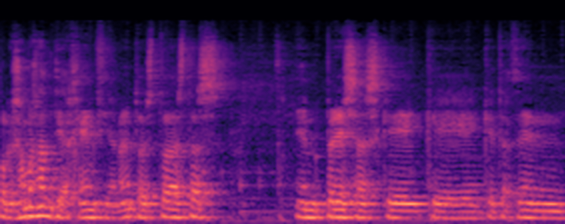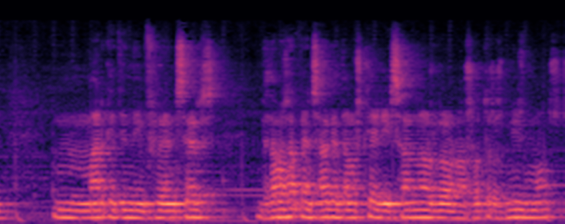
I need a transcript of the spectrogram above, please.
porque somos antiagencia, ¿no? Entonces todas estas empresas que, que, que te hacen marketing de influencers, empezamos a pensar que tenemos que guisárnoslo nosotros mismos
